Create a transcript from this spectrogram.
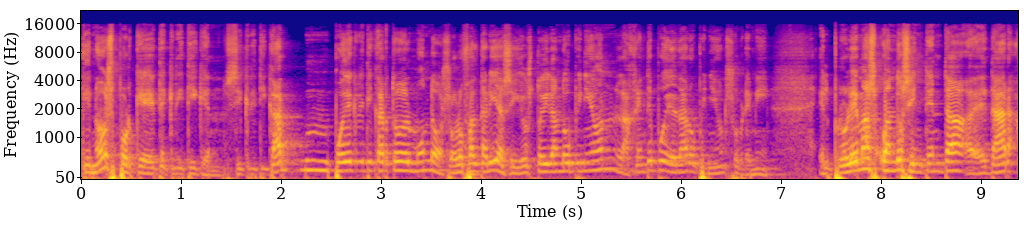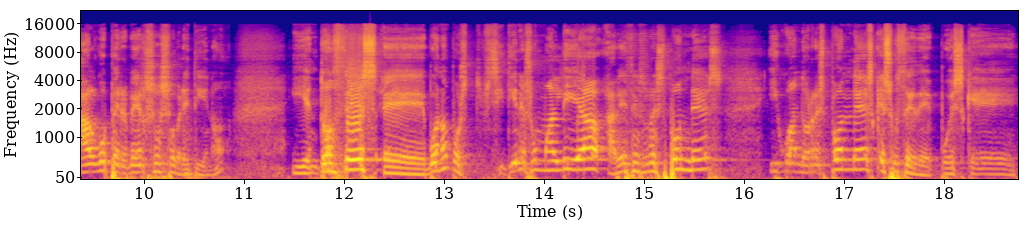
que no es porque te critiquen. Si criticar mm, puede criticar todo el mundo, solo faltaría. Si yo estoy dando opinión, la gente puede dar opinión sobre mí. El problema es cuando se intenta eh, dar algo perverso sobre ti, ¿no? Y entonces, eh, bueno, pues si tienes un mal día, a veces respondes y cuando respondes, ¿qué sucede? Pues que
